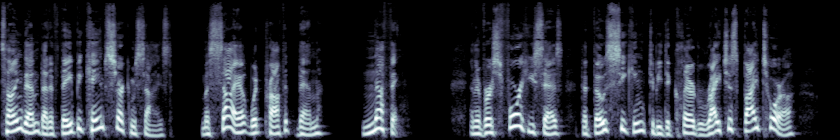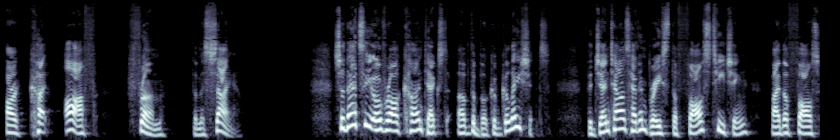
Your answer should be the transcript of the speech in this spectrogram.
telling them that if they became circumcised, Messiah would profit them nothing. And in verse 4, he says that those seeking to be declared righteous by Torah are cut off from the Messiah. So that's the overall context of the book of Galatians. The Gentiles had embraced the false teaching by the false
